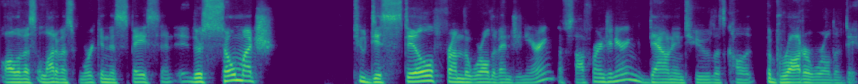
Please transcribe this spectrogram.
all of us, a lot of us work in this space. And there's so much to distill from the world of engineering, of software engineering, down into, let's call it the broader world of data.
